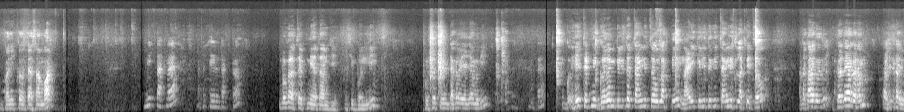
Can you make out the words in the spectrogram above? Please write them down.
बारीक करता सांबार? मीठ टाकलं आता तेल टाकतो. बघा चटणी आता आमची अशी बनली. थोडंसं तेल टाकलं याच्यामध्ये. हे चटणी गरम केली तर चांगली चव लागते नाही केली तरी चांगलीच लागते चव. आता काय करते करते का गरम अशीच खाऊ.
